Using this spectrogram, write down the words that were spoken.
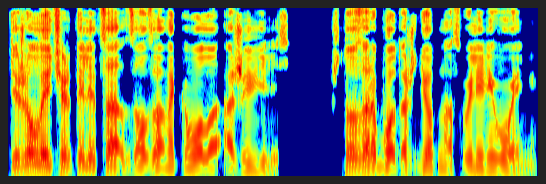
Тяжелые черты лица Залзана Ковола оживились. Что за работа ждет нас в Иллиривойне?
